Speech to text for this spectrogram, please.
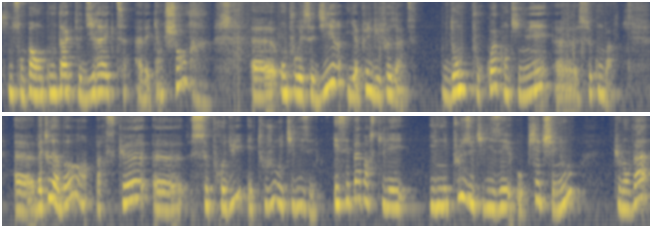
qui ne sont pas en contact direct avec un champ, on pourrait se dire il n'y a plus de glyphosate. Donc pourquoi continuer ce combat? Bah, Tout d'abord parce que ce produit est toujours utilisé. Et c'est pas parce qu'il est il n'est plus utilisé au pied de chez nous que l'on va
